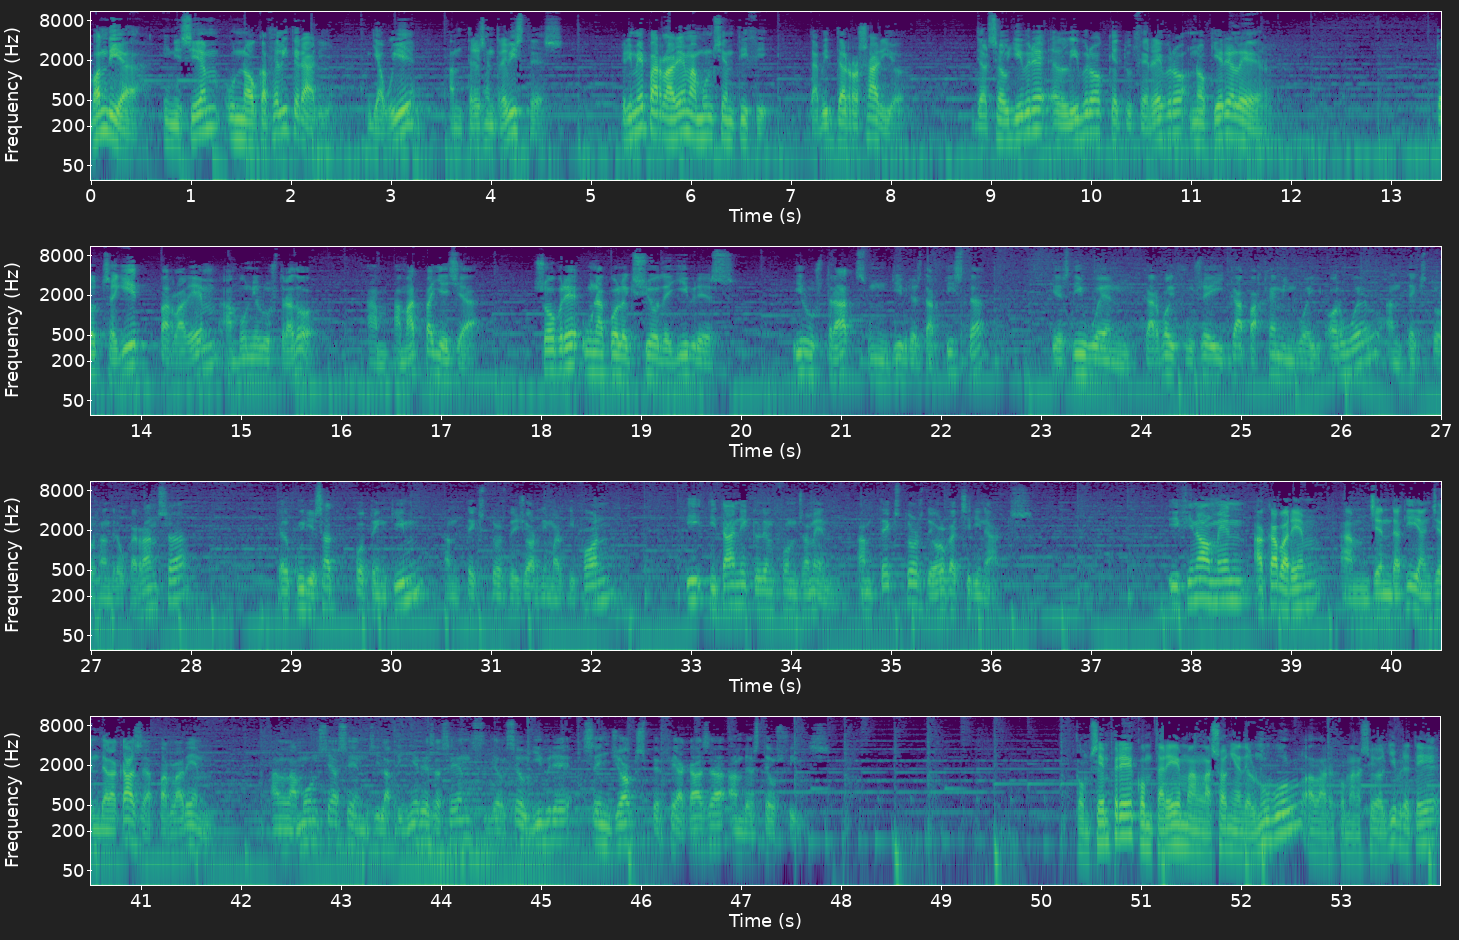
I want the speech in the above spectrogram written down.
Bon dia. Iniciem un nou cafè literari i avui amb tres entrevistes. Primer parlarem amb un científic, David del Rosario, del seu llibre El libro que tu cerebro no quiere leer. Tot seguit parlarem amb un il·lustrador, amb Amat Pallejà, sobre una col·lecció de llibres il·lustrats, uns llibres d'artista, que es diuen Carbó i Fusell cap Hemingway Orwell, amb textos d'Andreu Carranza, El cuirassat Potenquim, amb textos de Jordi Martí Font, i Titanic l'enfonsament, amb textos d'Olga Chirinacs. I finalment acabarem amb gent d'aquí, amb gent de la casa. Parlarem amb la Montse Asens i la Pinyeres Asens del seu llibre 100 jocs per fer a casa amb els teus fills. Com sempre, comptarem amb la Sònia del Núvol, a la recomanació del llibreter.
